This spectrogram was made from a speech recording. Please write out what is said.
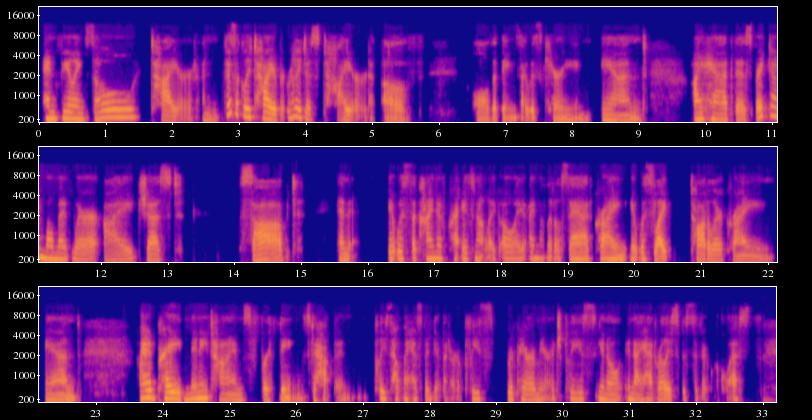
and feeling so tired and physically tired, but really just tired of all the things I was carrying. And I had this breakdown moment where I just sobbed. And it was the kind of cry, it's not like, oh, I, I'm a little sad crying. It was like toddler crying. And I had prayed many times for things to happen. Please help my husband get better. Please repair a marriage, please. You know, and I had really specific requests. Mm-hmm.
